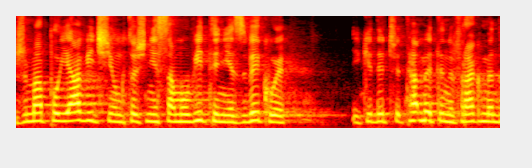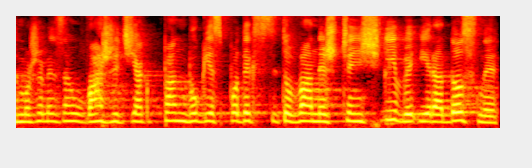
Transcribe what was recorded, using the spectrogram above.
że ma pojawić się ktoś niesamowity, niezwykły. I kiedy czytamy ten fragment, możemy zauważyć, jak Pan Bóg jest podekscytowany, szczęśliwy i radosny,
